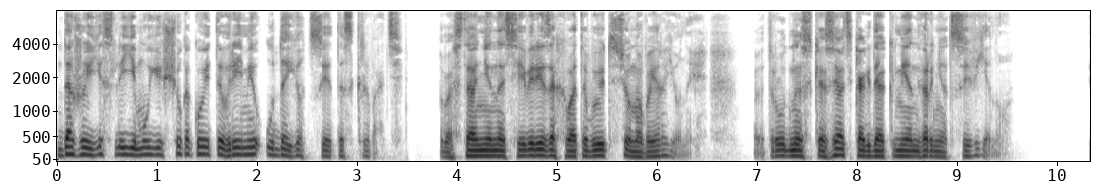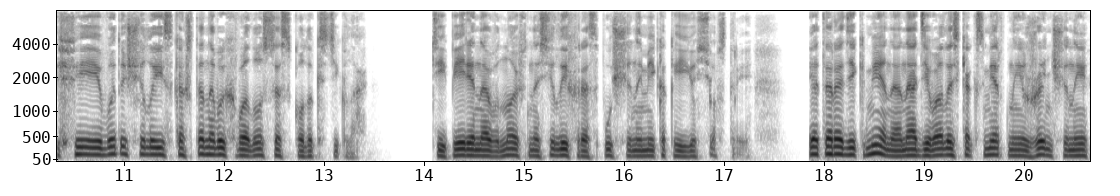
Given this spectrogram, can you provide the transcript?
даже если ему еще какое-то время удается это скрывать. Восстания на севере захватывают все новые районы. Трудно сказать, когда Кмен вернется в Вену. Фея вытащила из каштановых волос осколок стекла. Теперь она вновь носила их распущенными, как и ее сестры. Это ради Кмена она одевалась, как смертные женщины,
